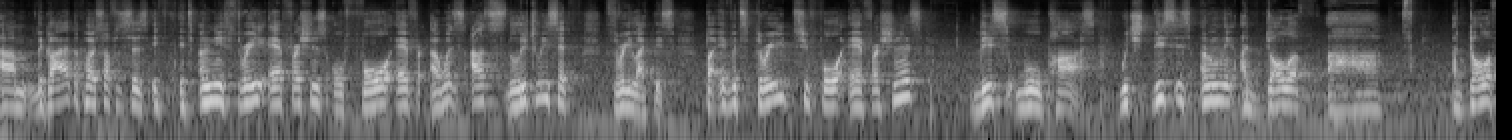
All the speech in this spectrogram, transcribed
um, the guy at the post office says if it's only three air fresheners or four air I was I was literally said three like this, but if it's three to four air fresheners, this will pass. Which this is only a dollar. Uh, a dollar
